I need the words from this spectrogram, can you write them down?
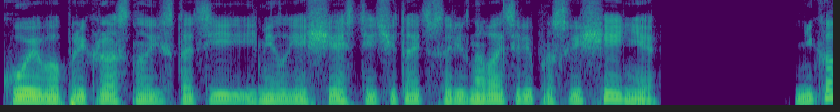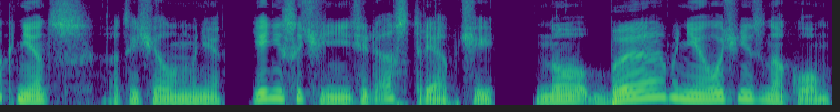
коего прекрасной статьи имел я счастье читать в соревнователе просвещения?» «Никак нет», — отвечал он мне, — «я не сочинитель, а стряпчий, но Б. мне очень знаком.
